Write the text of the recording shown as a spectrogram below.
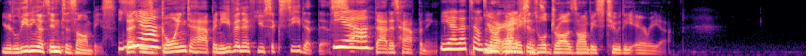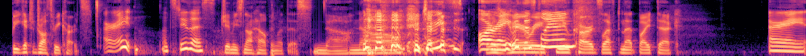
you're leading us into zombies. That is Yeah. going to happen even if you succeed at this. Yeah. That is happening. Yeah, that sounds Your about right. actions will draw zombies to the area. But you get to draw three cards. All right. Let's do this. Jimmy's not helping with this. No. No. Jimmy's all right There's right with very this plan. few cards left in that bite deck. All right.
